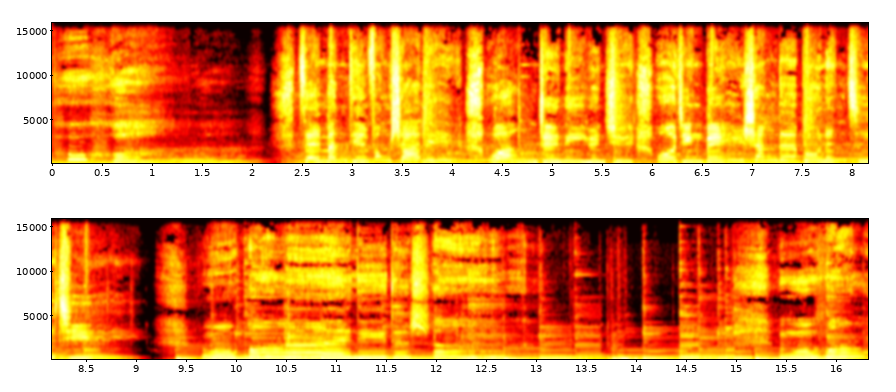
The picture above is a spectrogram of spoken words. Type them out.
扑火，在漫天风沙里望着你远去，我竟悲伤的不能自己。我忘了爱你的伤，我忘了。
